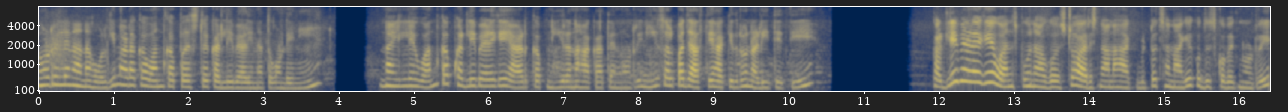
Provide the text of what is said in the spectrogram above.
ನೋಡ್ರಿ ಇಲ್ಲೇ ನಾನು ಹೋಳ್ಗೆ ಮಾಡಾಕ ಒಂದು ಕಪ್ ಅಷ್ಟು ಕಡ್ಲಿಬ್ಯಾಳಿನ ತೊಗೊಂಡೇನಿ. ನಾ ಇಲ್ಲಿ ಒಂದು ಕಪ್ ಕಡ್ಲಿಬೇಳೆಗೆ ಎರಡು ಕಪ್ ನೀರನ್ನು ಹಾಕತ್ತೇನೆ ನೋಡ್ರಿ. ನೀರು ಸ್ವಲ್ಪ ಜಾಸ್ತಿ ಹಾಕಿದ್ರು ನಡೀತೈತಿ. ಕಡ್ಲಿಬೇಳೆಗೆ ಒಂದು ಸ್ಪೂನ್ ಆಗೋಷ್ಟು ಅರಿಶಿನ ಹಾಕಿಬಿಟ್ಟು ಚೆನ್ನಾಗಿ ಕುದಿಸ್ಕೋಬೇಕು ನೋಡ್ರಿ.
